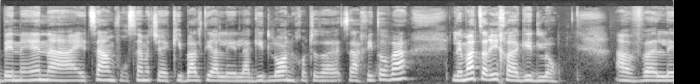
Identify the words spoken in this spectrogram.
ביניהן העצה המפורסמת שקיבלתי על אה, להגיד לא, אני חושבת שזו העצה הכי טובה, למה צריך להגיד לא. אבל אה,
